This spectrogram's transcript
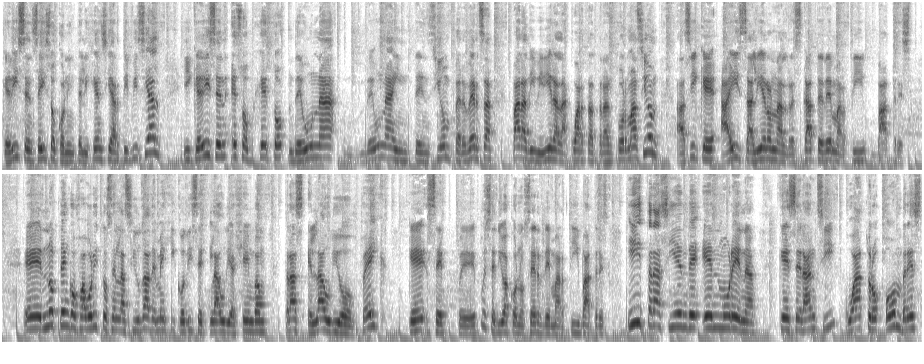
que dicen se hizo con inteligencia artificial y que dicen es objeto de una, de una intención perversa para dividir a la cuarta transformación. Así que ahí salieron al rescate de Martí Batres. Eh, no tengo favoritos en la Ciudad de México, dice Claudia Sheinbaum, tras el audio fake que se, eh, pues se dio a conocer de Martí Batres y trasciende en Morena que serán sí cuatro hombres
